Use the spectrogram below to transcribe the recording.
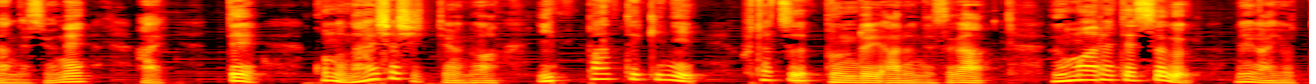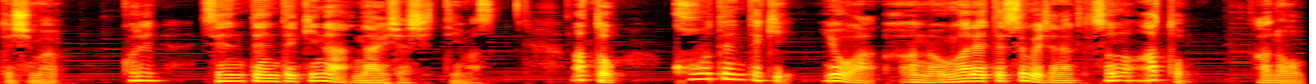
なんですよね。はい。で、この内斜視っていうのは、一般的に二つ分類あるんですが、生まれてすぐ目が寄ってしまう。これ、先天的な内斜視って言います。あと、後天的。要は、あの、生まれてすぐじゃなくて、その後、あの、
